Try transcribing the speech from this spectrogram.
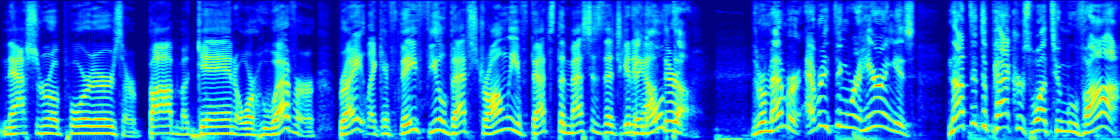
national reporters or Bob McGinn or whoever, right? Like if they feel that strongly, if that's the message that's getting They out there, though. Remember, everything we're hearing is not that the Packers want to move on.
